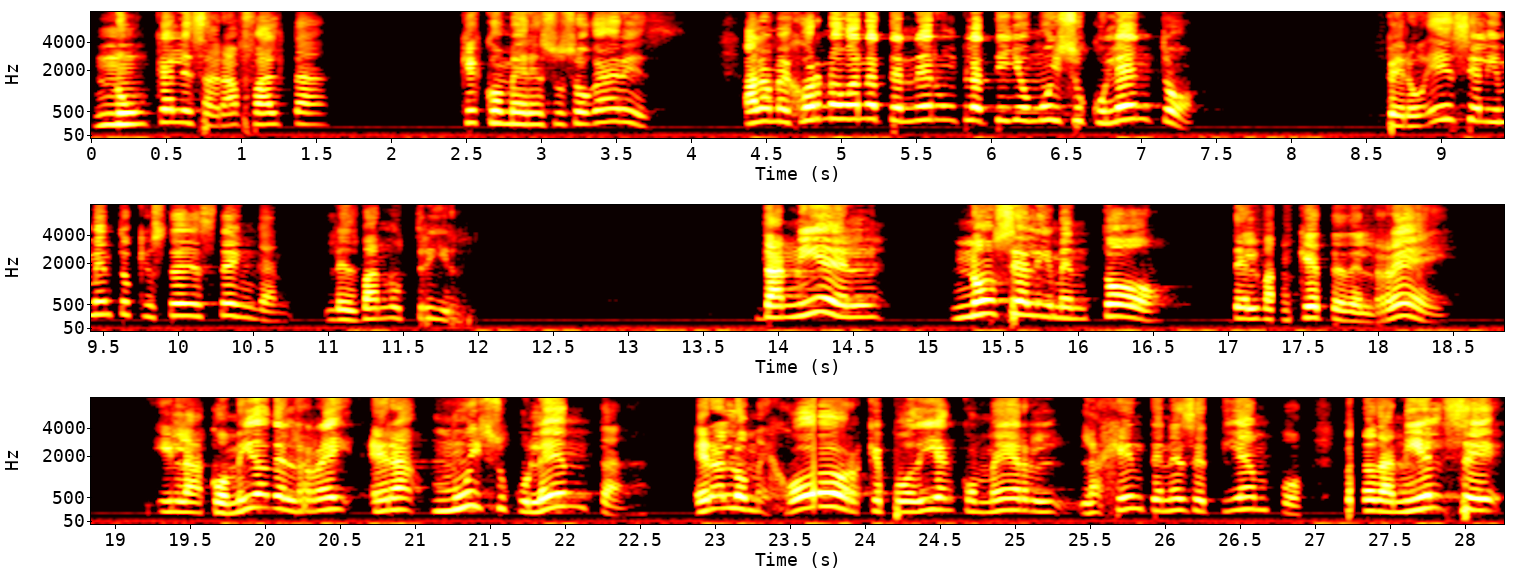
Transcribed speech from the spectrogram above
nunca les hará falta que comer en sus hogares. A lo mejor no van a tener un platillo muy suculento, pero ese alimento que ustedes tengan les va a nutrir. Daniel no se alimentó del banquete del rey. Y la comida del rey era muy suculenta. Era lo mejor que podían comer la gente en ese tiempo. Pero Daniel se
